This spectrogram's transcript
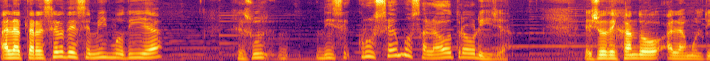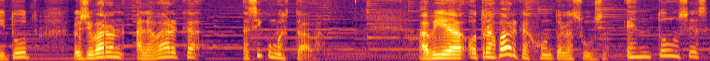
al atardecer de ese mismo día, Jesús dice, crucemos a la otra orilla. Ellos dejando a la multitud, los llevaron a la barca así como estaba. Había otras barcas junto a la suya. Entonces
